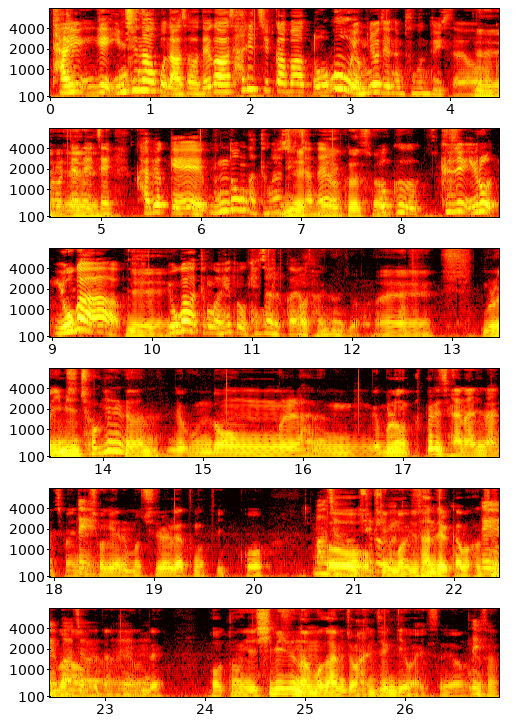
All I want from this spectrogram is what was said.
다 이게 임신하고 나서 내가 살이 찔까봐 너무 염려되는 부분도 있어요. 네, 그럴 때는 네. 이제 가볍게 운동 같은 거 할수 네, 있잖아요. 네, 그렇죠. 어, 그 교수님 이런 요가 네. 요가 같은 거 해도 괜찮을까요? 아, 당연하죠. 예. 물론 임신 초기에는 이제 운동을 하는 게 물론 특별히 제한하지는 않지만 네. 초기에는 뭐 출혈 같은 것도 있고 맞아요. 또 혹시 뭐 좀- 유산될까봐 걱정도 네, 하고. 그러잖아요. 네, 근데 보통 이제 12주 넘어가면 좀 안정기가 있어요. 네. 그래서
